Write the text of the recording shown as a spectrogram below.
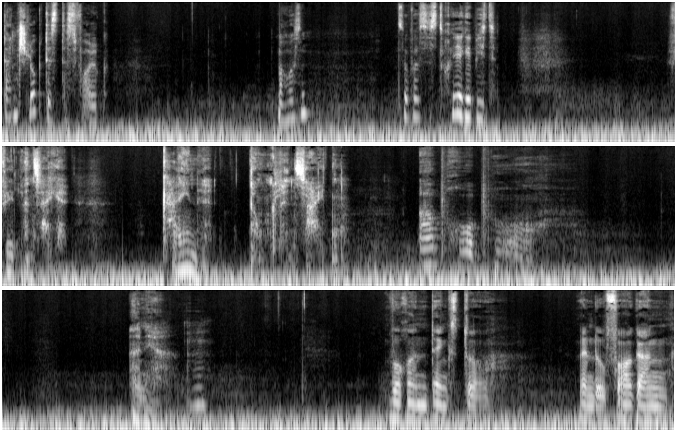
Dann schluckt es das Volk. Mausen? Sowas ist doch ihr Gebiet. Fehlanzeige. Keine dunklen Seiten. Apropos. Anja. Woran denkst du, wenn du Vorgang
